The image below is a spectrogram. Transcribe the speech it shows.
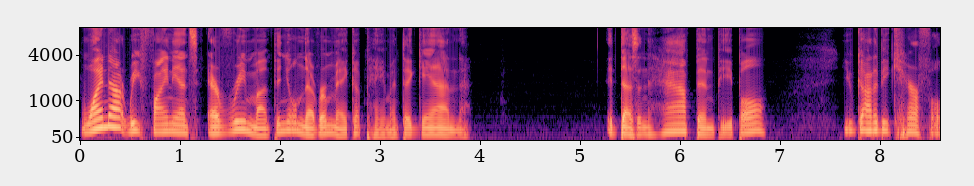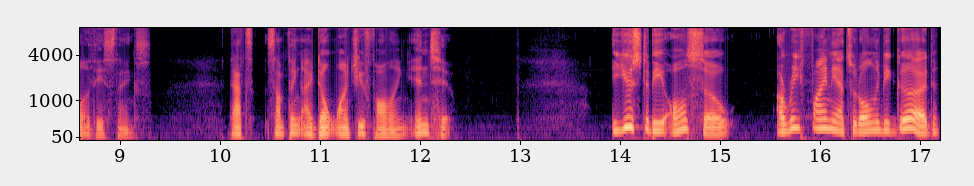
why not refinance every month and you'll never make a payment again? It doesn't happen, people. You've got to be careful of these things. That's something I don't want you falling into. It used to be also a refinance would only be good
